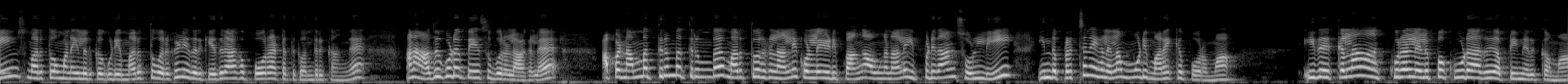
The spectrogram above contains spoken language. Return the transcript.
எய்ம்ஸ் மருத்துவமனையில் இருக்கக்கூடிய மருத்துவர்கள் இதற்கு எதிராக போராட்டத்துக்கு வந்திருக்காங்க. ஆனால் அது கூட பேசுபொருள் ஆகலை அப்போ நம்ம திரும்ப திரும்ப மருத்துவர்களாலே கொள்ளையடிப்பாங்க. அவங்களால இப்படி தான் சொல்லி இந்த பிரச்சனைகள் எல்லாம் மூடி மறைக்க போகிறோமா இதுக்கெல்லாம் குரல் எழுப்பக்கூடாது அப்படின்னு இருக்கமா?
